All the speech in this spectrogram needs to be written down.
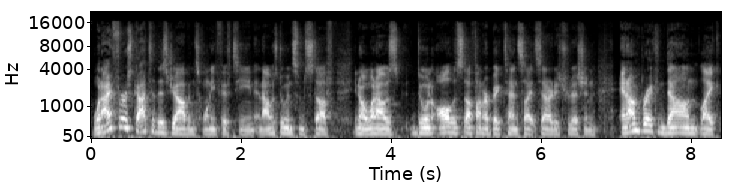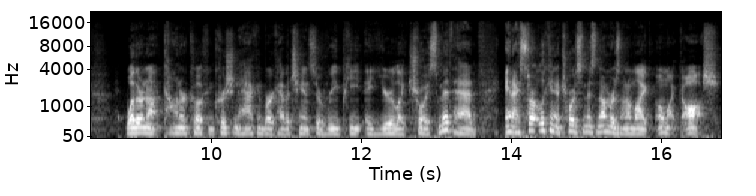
when I first got to this job in 2015 and I was doing some stuff, you know, when I was doing all the stuff on our Big Ten site, Saturday Tradition, and I'm breaking down like whether or not Connor Cook and Christian Hackenberg have a chance to repeat a year like Troy Smith had. And I start looking at Troy Smith's numbers and I'm like, oh my gosh,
